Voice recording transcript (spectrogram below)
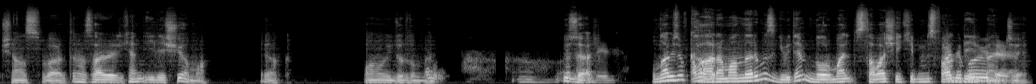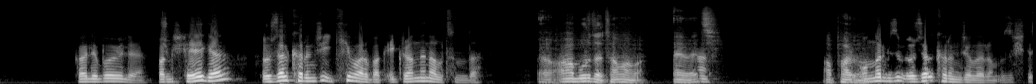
şansı vardır. Hasar verirken iyileşiyor mu? Yok. Onu uydurdum ben. Güzel. Bunlar bizim Ama- kahramanlarımız gibi değil mi? Normal savaş ekibimiz falan Galiba değil öyle. bence. Galiba öyle. Bak şeye gel. Özel karınca 2 var bak ekranın altında. Aa burada tamam. Evet. Aa, pardon. Onlar bizim özel karıncalarımız işte.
